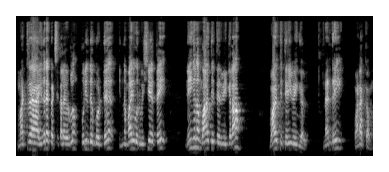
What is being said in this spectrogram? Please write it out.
மற்ற இதர கட்சி தலைவர்களும் புரிந்து கொண்டு இந்த மாதிரி ஒரு விஷயத்தை நீங்களும் வாழ்த்து தெரிவிக்கலாம். வாழ்த்து தெரிவிங்கள் நன்றி. வணக்கம்.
